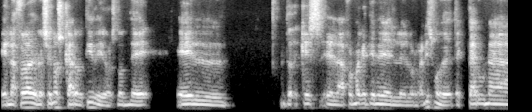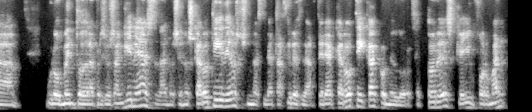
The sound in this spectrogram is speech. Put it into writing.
en la zona de los senos carotídeos, donde el, que es la forma que tiene el organismo de detectar una, un aumento de la presión sanguínea, los senos carotídeos, son unas dilataciones de la arteria carótica con neuroreceptores que informan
